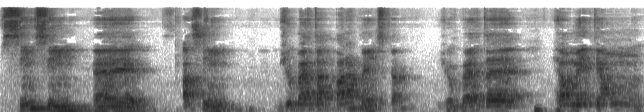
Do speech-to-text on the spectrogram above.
Sim, sim. É, assim, Gilberto tá de parabéns, cara. Gilberto é realmente é um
